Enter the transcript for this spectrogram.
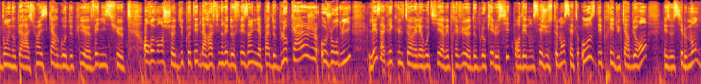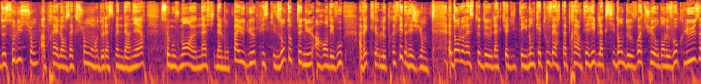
dont une opération escargot depuis Vénissieux. En revanche, du côté de la raffinerie de Fézin, il n'y a pas de blocage aujourd'hui. Les agriculteurs et les routiers avaient prévu de bloquer le site pour dénoncer justement cette hausse des prix du carburant aussi le manque de solutions après leurs actions de la semaine dernière. Ce mouvement euh, n'a finalement pas eu lieu puisqu'ils ont obtenu un rendez-vous avec le préfet de région. Dans le reste de l'actualité, une enquête ouverte après un terrible accident de voiture dans le Vaucluse.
